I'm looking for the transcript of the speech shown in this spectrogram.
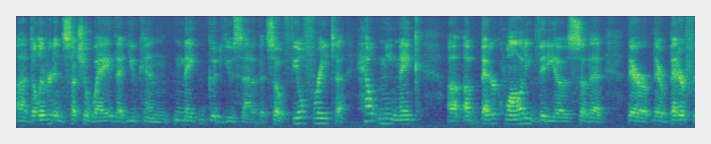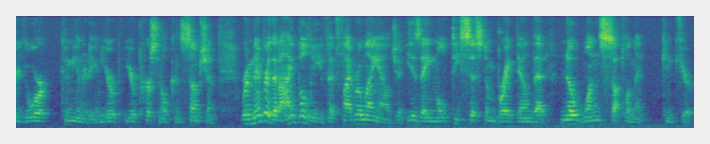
uh, delivered in such a way that you can make good use out of it. So feel free to help me make uh, a better quality videos so that they're, they're better for your community and your, your personal consumption. Remember that I believe that fibromyalgia is a multi-system breakdown that no one supplement can cure.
